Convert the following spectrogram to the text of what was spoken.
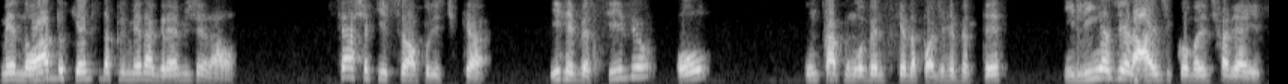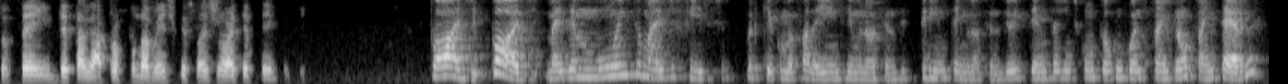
menor do que antes da primeira greve geral. Você acha que isso é uma política irreversível ou um, um governo de esquerda pode reverter em linhas gerais de como a gente faria isso, sem detalhar profundamente, porque senão a gente não vai ter tempo aqui. Pode, pode, mas é muito mais difícil, porque, como eu falei, entre 1930 e 1980, a gente contou com condições não só internas,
